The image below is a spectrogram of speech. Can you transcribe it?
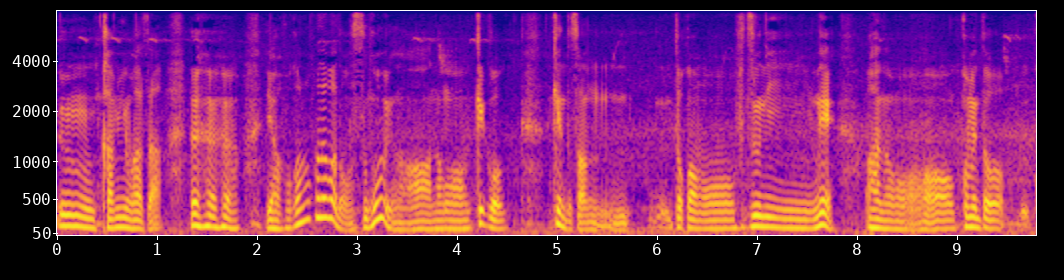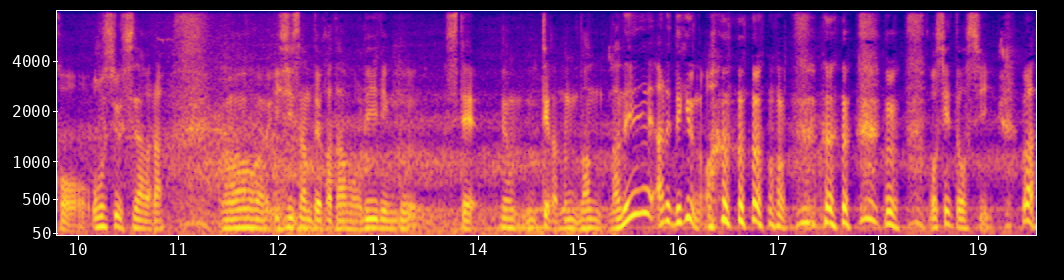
うん、神業。いや、他の方々もすごいよななんか結構、ケントさんとかも普通にね、あのー、コメントをこう、応酬しながら、うん、石井さんという方もリーディングして、でも、てか、な、なんであれできるの？教えてほしい。ま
